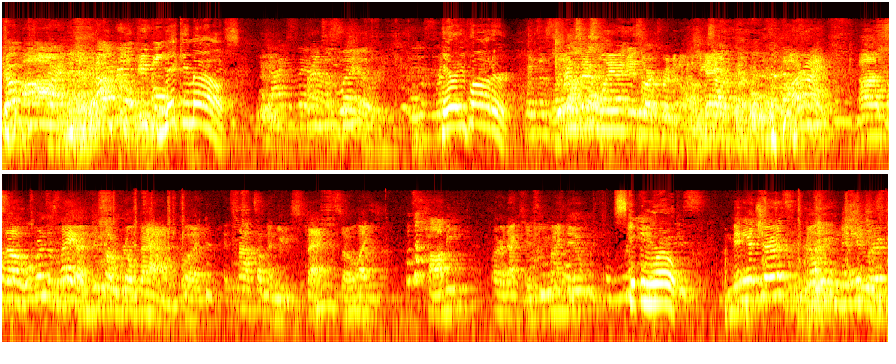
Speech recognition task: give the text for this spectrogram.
Come on! Not real people! Mickey Mouse. Princess Leia. Harry Potter. Princess Leia. Princess Leia is our criminal. She's Okay. our criminal. All right. Uh, so Princess Leia did something real bad, but it's not something you'd expect. So, like, what's a hobby or an activity you might do? Skipping rope. Miniatures? Building She miniatures?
